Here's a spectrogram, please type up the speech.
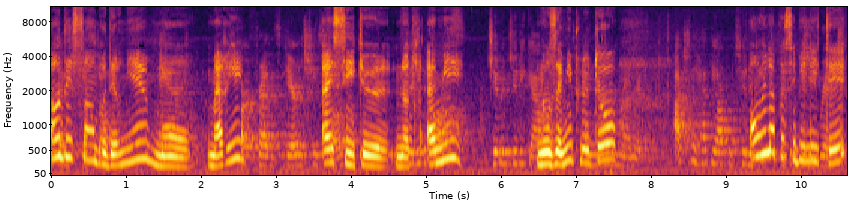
En décembre dernier, mon mari ainsi que notre ami nos amis plutôt ont eu la possibilité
